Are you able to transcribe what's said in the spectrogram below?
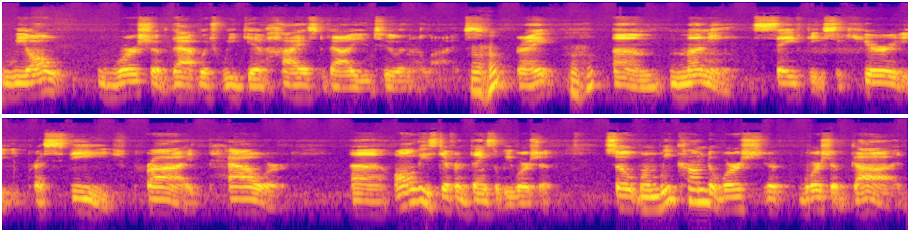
we all worship that which we give highest value to in our lives, right? Um, money, safety, security, prestige, pride, power, uh, all these different things that we worship. So when we come to worship worship God,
